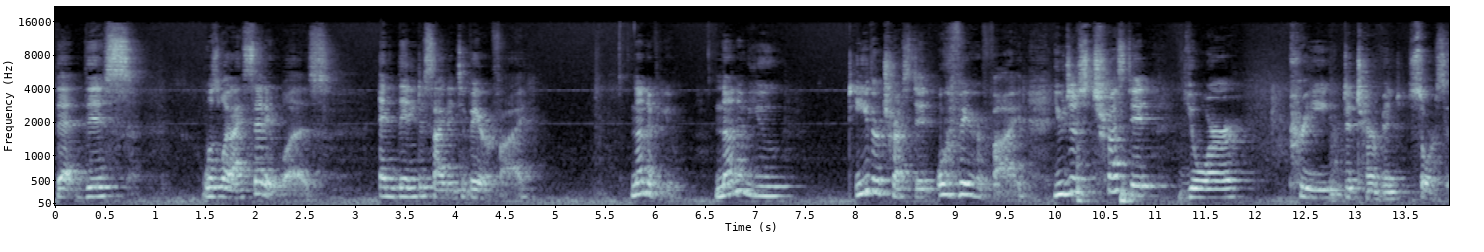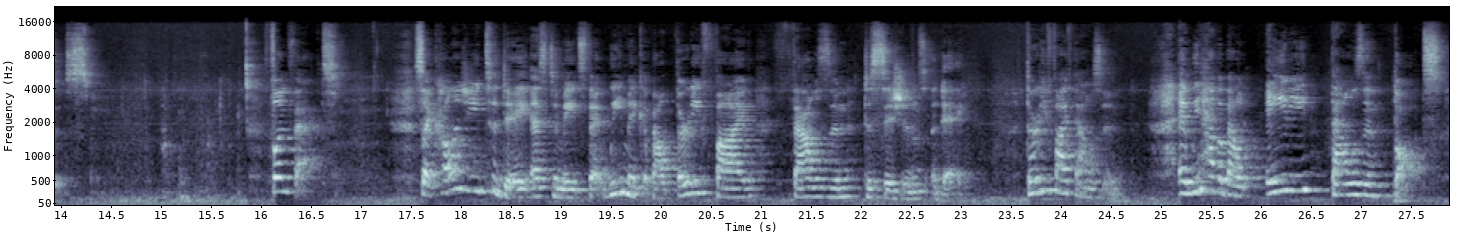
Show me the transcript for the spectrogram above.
that this was what I said it was and then decided to verify? None of you. None of you either trusted or verified. You just trusted your predetermined sources. Fun fact Psychology Today estimates that we make about 35,000 decisions a day. 35,000. And we have about 80,000 thoughts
